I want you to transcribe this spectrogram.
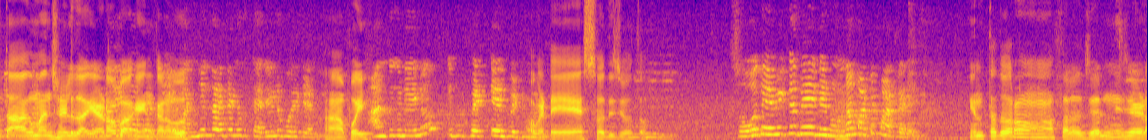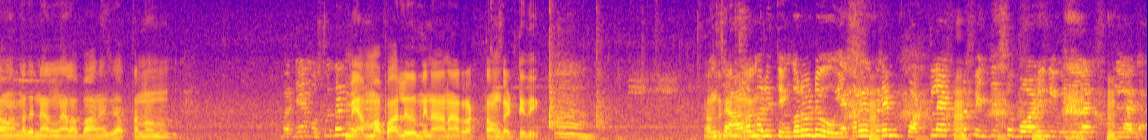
తాగు మంచినీళ్ళు తాగు. ఎడవ బాగా ఇంకా నువ్వు. పోయి. ఒకటే సొది చూతావు సోదేవి కదే నేను ఉన్న మాట మాట్లాడేది. ఇంత దూరం అసలు జర్నీ చేయడం అన్నది నెల నెల బాగానే చేస్తున్నాను మీ అమ్మ పాలు మీ నాన్న రక్తం గట్టిది. చాలా మరి తింగరుడు ఎక్కడెక్కడే పొట్ట లేకుండా పెంచేస్తే బాడీని ఇలా ఇలాగా.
